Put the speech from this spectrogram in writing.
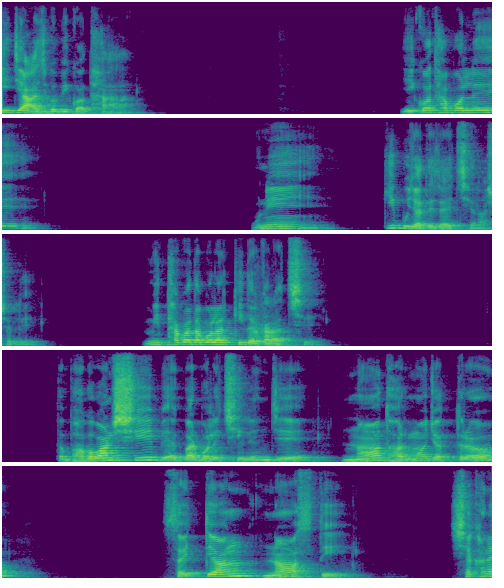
এই যে আজগবি কথা, এই কথা বলে উনি কি বোঝাতে চাইছেন আসলে? মিথ্যা কথা বলার কি দরকার আছে? তো ভগবান শিব একবার বলেছিলেন যে, ন ধর্ম যত্র সত্যং ন অস্তি। সেখানে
